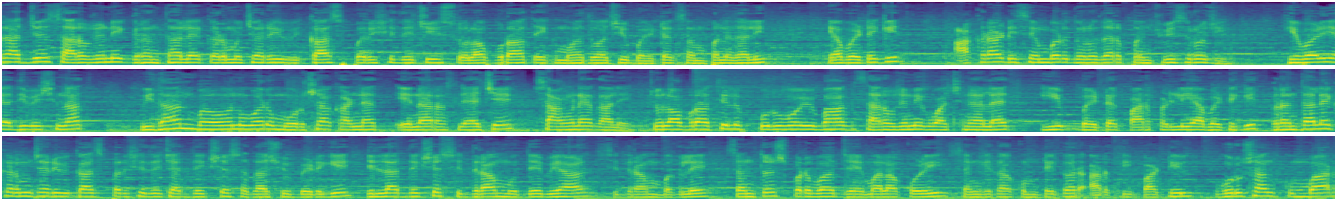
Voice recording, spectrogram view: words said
राज्य सार्वजनिक ग्रंथालय कर्मचारी विकास परिषदेची सोलापुरात एक महत्वाची बैठक संपन्न झाली. या बैठकीत अकरा डिसेंबर दोन हजार पंचवीस रोजी हिवाळी अधिवेशनात विधान भवनवर मोर्चा काढण्यात येणार असल्याचे सांगण्यात आले. सोलापुरातील पूर्व विभाग सार्वजनिक वाचनालयात ही बैठक पार पडली. या बैठकीत ग्रंथालय कर्मचारी विकास परिषदेचे अध्यक्ष सदाशिव बेडगे जिल्हाध्यक्ष सिद्धराम मुद्देबिहाळ सिद्धराम बगले संतोष परब जयमाला कोळी संगीता कुमटेकर आरती पाटील गुरुशांत कुंभार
